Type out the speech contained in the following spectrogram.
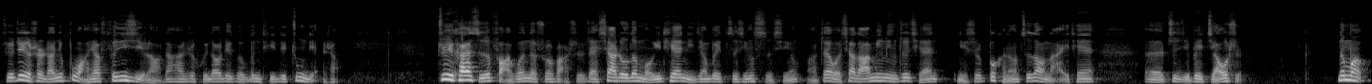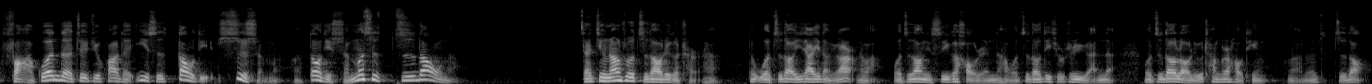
所以这个事儿咱就不往下分析了，咱还是回到这个问题的重点上。最开始法官的说法是在下周的某一天你将被执行死刑啊，在我下达命令之前，你是不可能知道哪一天，呃，自己被绞死。那么法官的这句话的意思到底是什么啊？到底什么是知道呢？咱经常说知道这个词儿哈。我知道一加一等于二，对吧？我知道你是一个好人哈，我知道地球是圆的，我知道老刘唱歌好听啊，那知道。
